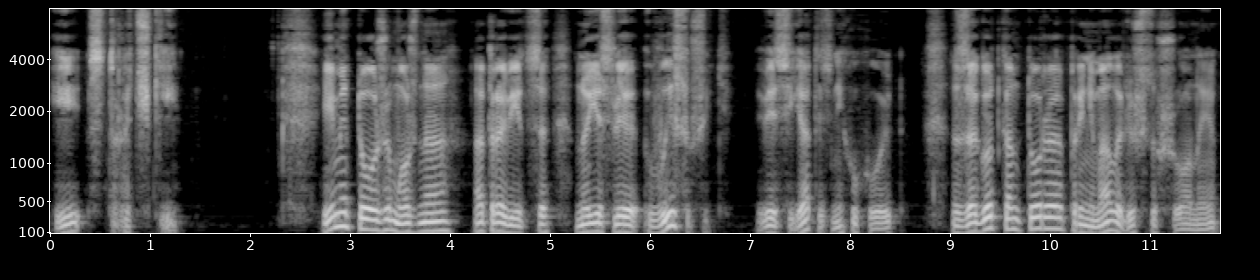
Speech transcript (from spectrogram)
и строчки. Ими тоже можно отравиться, но если высушить, весь яд из них уходит. За год контора принимала лишь сушеные.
